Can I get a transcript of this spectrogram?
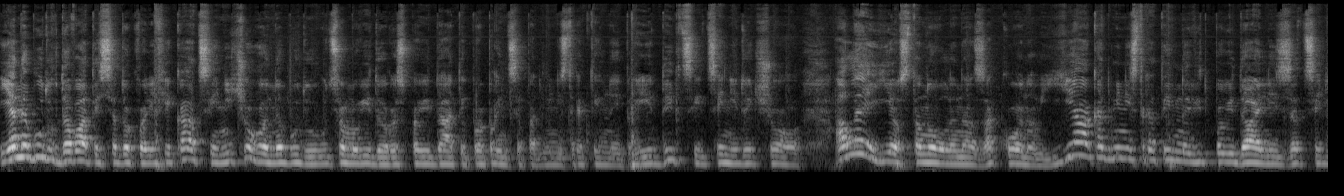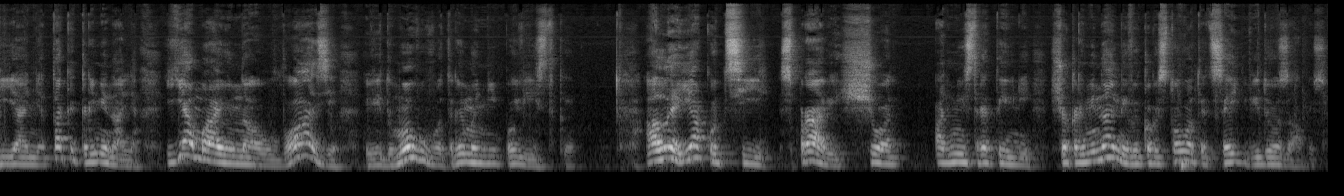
Я не буду вдаватися до кваліфікації, нічого не буду у цьому відео розповідати про принцип адміністративної преюдикції, це ні до чого. Але є встановлена законом як адміністративна відповідальність за це діяння, так і кримінальна. Я маю на увазі відмову в отриманні повістки. Але як у цій справі, що адміністративній, що кримінальній, використовувати цей відеозапис?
